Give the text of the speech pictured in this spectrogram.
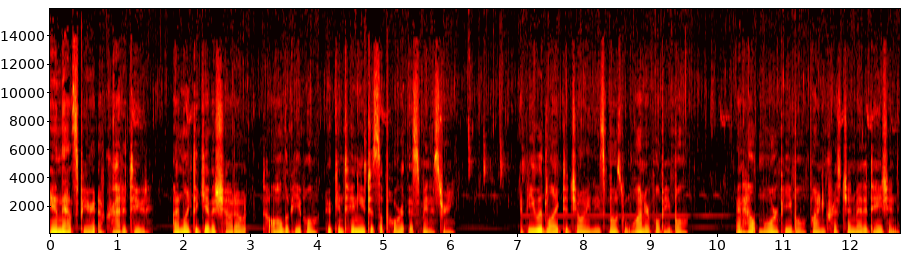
In that spirit of gratitude, I'd like to give a shout out to all the people who continue to support this ministry. If you would like to join these most wonderful people and help more people find Christian meditation,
